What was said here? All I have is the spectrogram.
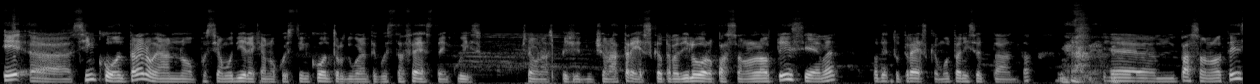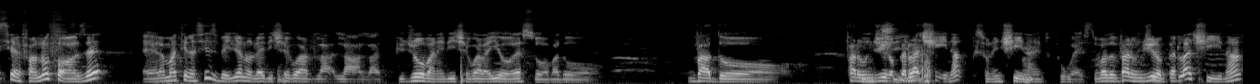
e eh, si incontrano e hanno, possiamo dire che hanno questo incontro durante questa festa in cui c'è una specie di c'è una tresca tra di loro, passano la notte insieme. Ho detto tresca, molto anni 70. Ehm, passano la notte insieme, fanno cose. Eh, la mattina si svegliano. Lei dice: Guarda, la, la- più giovane dice: Guarda, io adesso vado, vado a fare un In giro Cina. per la Cina. Sono in Cina Mm. in tutto questo. Vado a fare un giro per la Cina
